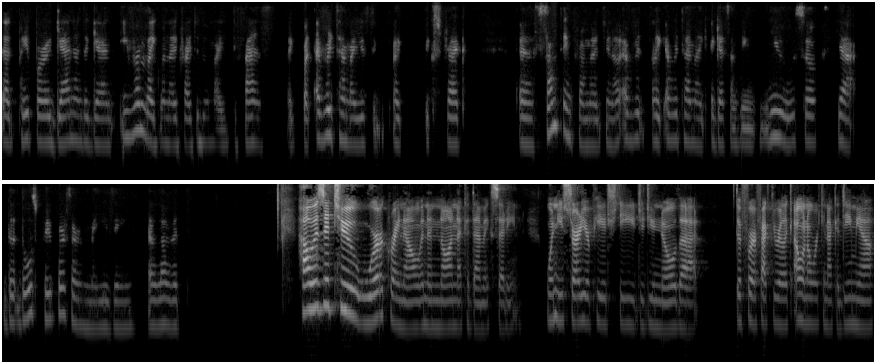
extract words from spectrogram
that paper again and again, even like when I tried to do my defense. Like, but every time I used to like extract uh, something from it you know every like every time I, I get something new so yeah the, those papers are amazing i love it how is it to work right now in a non-academic setting when you started your phd did you know that the for a fact you were like i want to work in academia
